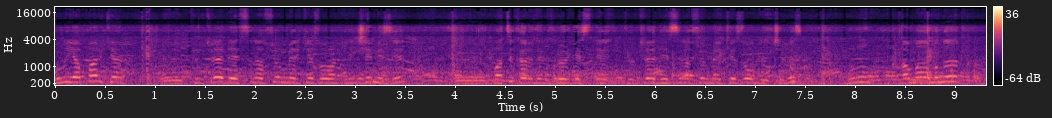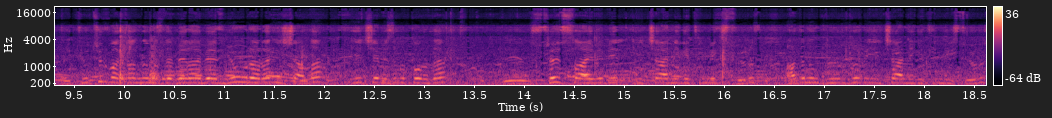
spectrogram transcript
bunu yaparken e, kültürel destinasyon merkezi olan ilçemizi e, Batı Karadeniz bölgesinde kültürel destinasyon merkezi olduğu ilçemiz bunun tamamını e, Kültür Bakanlığımızla beraber yoğurarak inşallah ilçemizi bu konuda e, söz sahibi bir ilçe haline getirmek istiyoruz. Adının duyurduğu bir ilçe haline getirmek istiyoruz.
